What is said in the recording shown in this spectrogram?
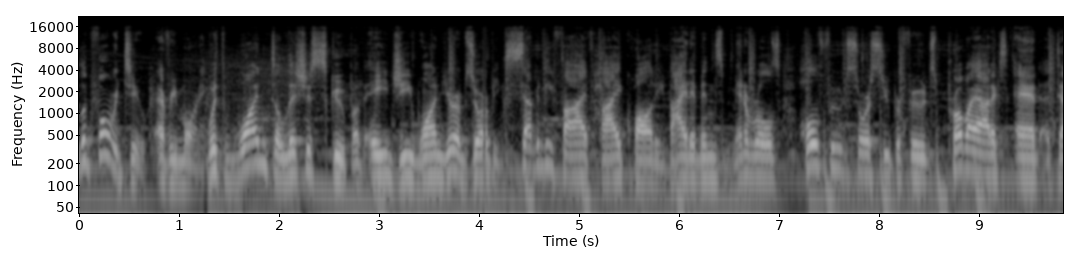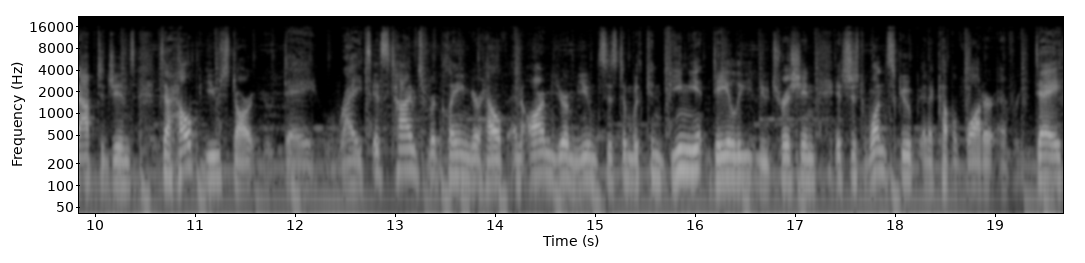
look forward to every morning. With one delicious scoop of AG1, you're absorbing 75 high quality vitamins, minerals, whole food source superfoods probiotics, and adaptogens to help you start your day right. It's time to reclaim your health and arm your immune system with convenient daily nutrition. It's just one scoop in a cup of water every day.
